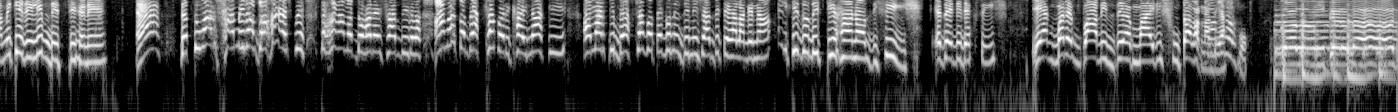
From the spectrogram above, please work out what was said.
আমি কি রিলিফ দিচ্ছি হেনে হ্যাঁ? তোমার স্বামীরা যখন আসবে, তখন আমার দোকানে সব দিয়ে দেবো। আমি তো ব্যবসা করি, খাই নাকি আমার কি ব্যবসা করতে কোনো জিনিস আর দিতে লাগে না? কি যদি না দিছিস? এদের দেখছিস? একবারে বাড়ির যে মায়েরই সুতা বানা দিয়ে আসব। কলঙ্কের দাগ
